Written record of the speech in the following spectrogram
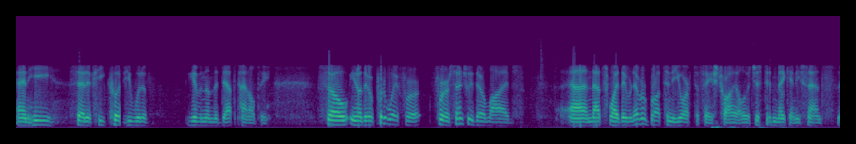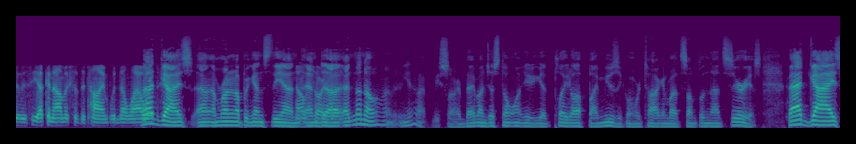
and he said if he could, he would have given them the death penalty. So you know they were put away for for essentially their lives, and that's why they were never brought to New York to face trial. It just didn't make any sense. It was the economics of the time wouldn't allow Bad it. guys, uh, I'm running up against the end, No, and, sorry, uh, and no, no, you don't have to be sorry, babe. I just don't want you to get played off by music when we're talking about something that serious. Bad guys.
